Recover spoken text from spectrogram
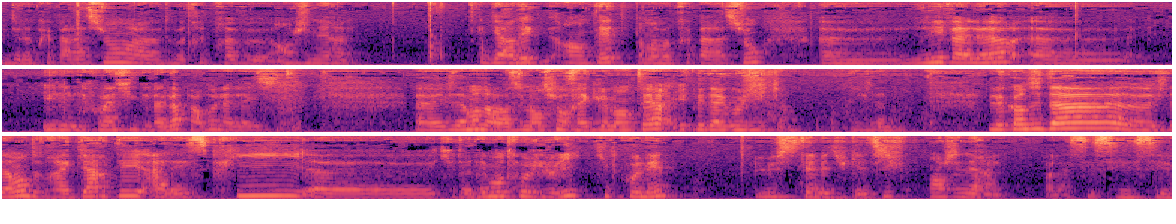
de la préparation de votre épreuve en général. Gardez en tête pendant votre préparation les valeurs et les problématiques des valeurs, pardon, la laïcité. Euh, évidemment dans leur dimension réglementaire et pédagogique, hein, évidemment. Le candidat, euh, évidemment, devra garder à l'esprit euh, qu'il doit démontrer au jury qu'il connaît le système éducatif en général. Voilà, c'est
